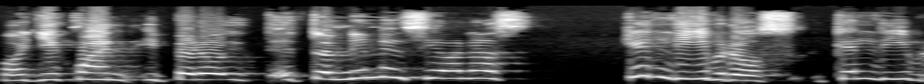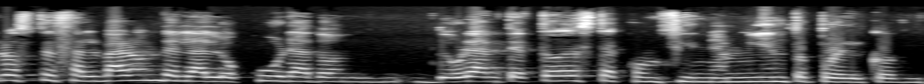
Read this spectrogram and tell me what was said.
Oye, Juan, y pero eh, también mencionas qué libros, qué libros te salvaron de la locura durante todo este confinamiento por el COVID.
